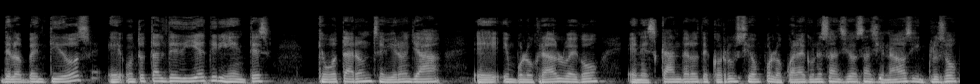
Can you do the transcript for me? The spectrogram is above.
De los 22, eh, un total de 10 dirigentes que votaron se vieron ya eh, involucrados luego en escándalos de corrupción, por lo cual algunos han sido sancionados, incluso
